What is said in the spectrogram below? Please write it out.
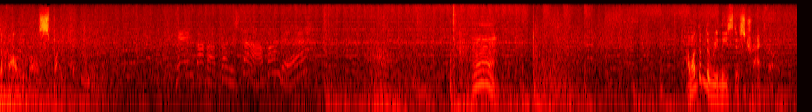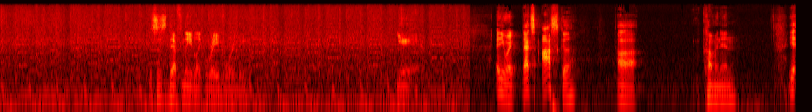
the volleyball spike. Mm. I want them to release this track though. This is definitely like rave worthy. Yeah. Anyway, that's Asuka uh, coming in. Yeah,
